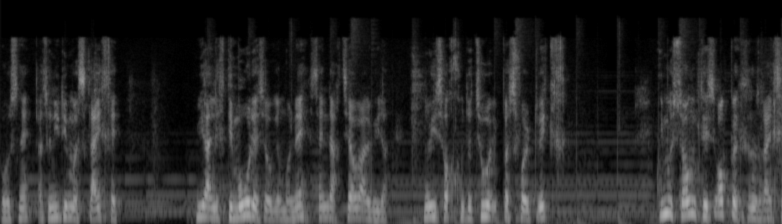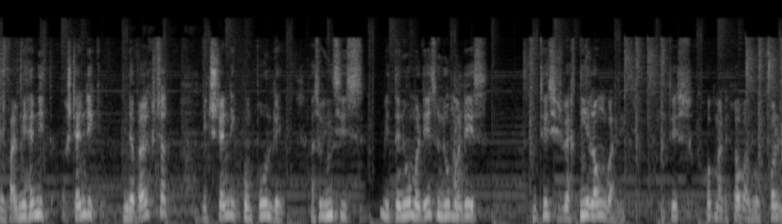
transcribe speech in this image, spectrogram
was, ne? Also nicht immer das Gleiche. Wie eigentlich die Mode, sage ich mal, ne? Das ändert sich auch wieder. Neue Sachen dazu, etwas fällt weg. Ich muss sagen, das ist abwechslungsreich, weil wir haben nicht ständig in der Werkstatt nicht ständig Pompon legen. Also uns ist mit der nur mal das und nur mal das. Und das ist echt nie langweilig. Und das hat mir glaube ich gefallen.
